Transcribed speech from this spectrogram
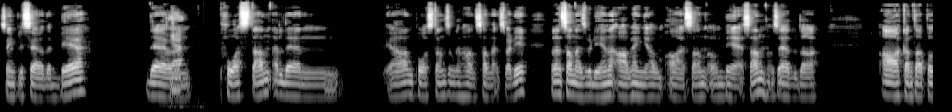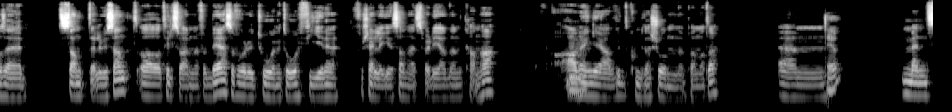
så impliserer det B. Det er jo yeah. en påstand, eller det er en Ja, en påstand som kan ha en sannhetsverdi. Og den sannhetsverdien er avhengig av om A er sann, og om B er sann. Og så er det da A kan ta på seg sant eller usant, og tilsvarende for B, så får du to ganger to fire forskjellige sannhetsverdier den kan ha. Avhengig av kombinasjonene, på en måte. Um, ja. mens,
